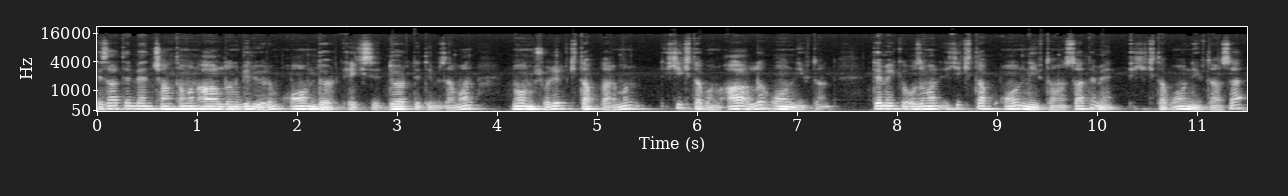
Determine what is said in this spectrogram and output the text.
E zaten ben çantamın ağırlığını biliyorum. 14 eksi 4 dediğim zaman ne olmuş oluyor? Kitaplarımın iki kitabın ağırlığı 10 Newton. Demek ki o zaman iki kitap 10 Newtonsa değil mi? İki kitap 10 Newtonsa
